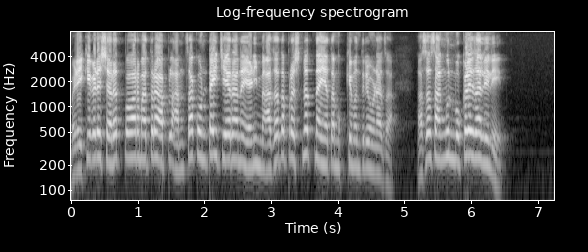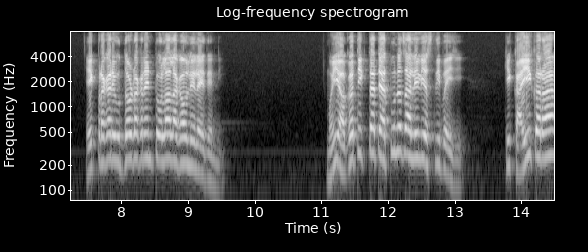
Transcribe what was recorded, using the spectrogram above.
पण एकीकडे शरद पवार मात्र आपला आमचा कोणताही चेहरा नाही आणि माझा तर प्रश्नच नाही आता मुख्यमंत्री होण्याचा. असं सांगून मोकळे झालेले आहेत. एक प्रकारे उद्धव ठाकरेंनी टोला लगावलेला आहे त्यांनी. मग ही अगतिकता त्यातूनच आलेली असली पाहिजे. की काही करा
